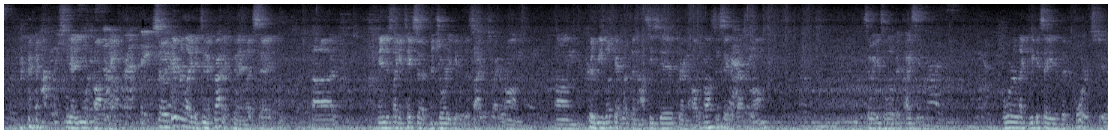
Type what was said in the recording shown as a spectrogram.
sort of the population. Yeah, you more confident. inside. So if it were like a democratic thing, let's say, uh, and just like it takes a majority of people to decide what's right or wrong, um, could we look at what the Nazis did during the Holocaust and say that that's wrong? So it gets a little bit dicey. It does. Yeah. Or like we could say the courts do,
